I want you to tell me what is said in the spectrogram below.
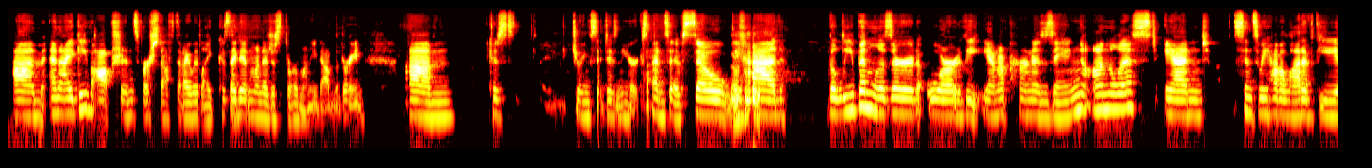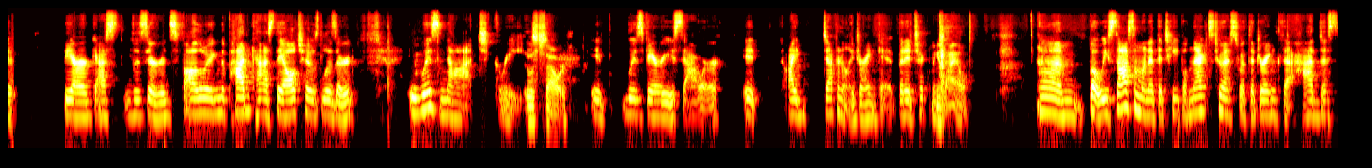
Um, and I gave options for stuff that I would like because I didn't want to just throw money down the drain. Um, because drinks at Disney are expensive. So we was a little- had the Leapin' Lizard or the Annapurna Zing on the list. And since we have a lot of the be our guest lizards following the podcast, they all chose lizard. It was not great It was sour. it was very sour. It I definitely drank it, but it took me a while. Um, but we saw someone at the table next to us with a drink that had this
